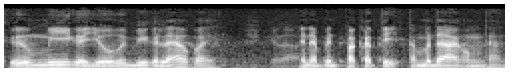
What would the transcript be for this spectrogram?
คือมีก็อยู่ไม่มีก็แล้วไปอันนั้นเป็นปกติธรรมดาของท่าน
